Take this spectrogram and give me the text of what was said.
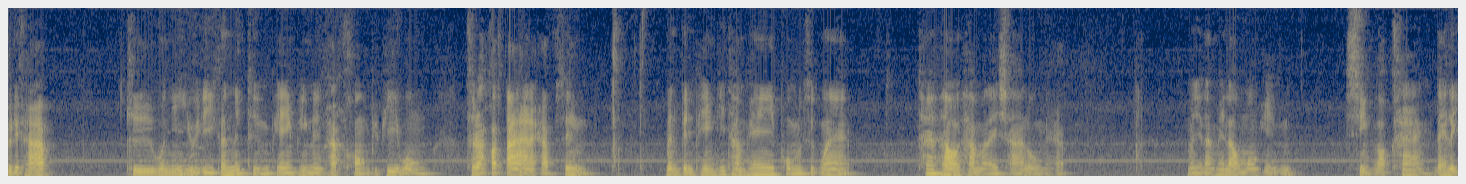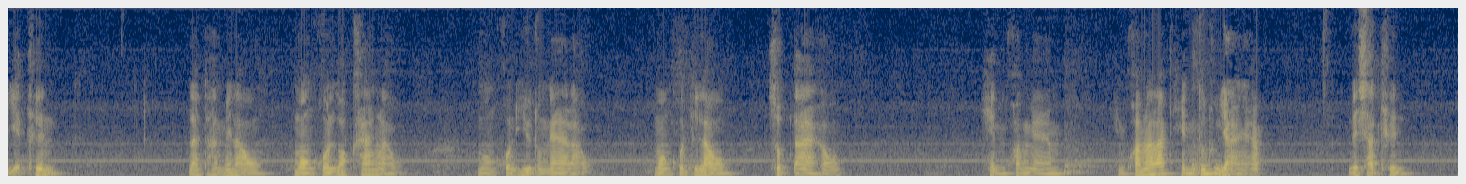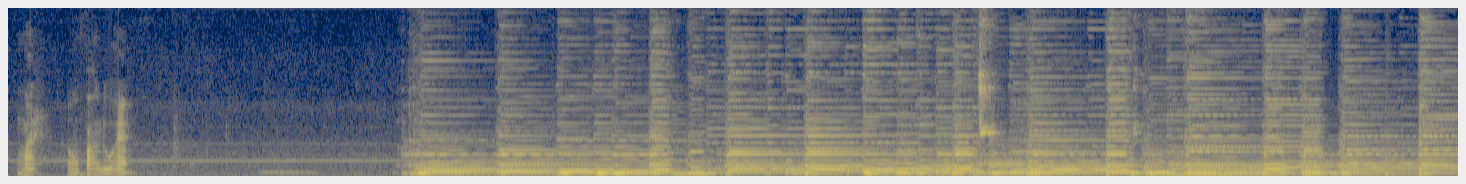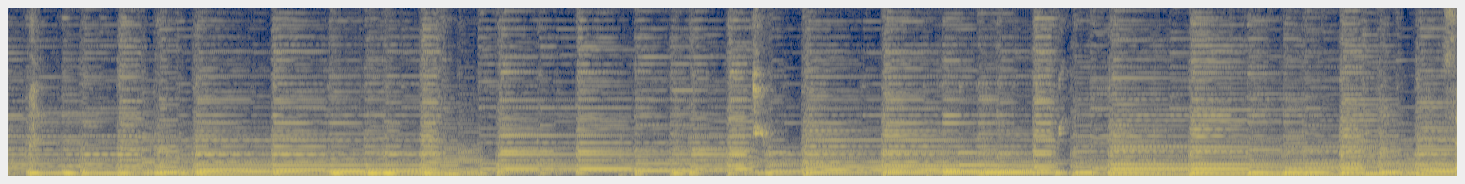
วัสดีครับ คือวันนี้อยู่ดีก็นึกถึงเพลงเพลงหนึ่งครับ ของพี่ๆวงสลาคอตตานะครับ ซึ่งมันเป็นเพลงที่ทำให้ผมรู้สึกว่า ถ้าเราทำอะไรช้าลงนะครับ มันจะทำให้เรามองเห็นสิ่งรอบข้างได้ละเอียดขึ้น และทำให้เรามองคนรอบข้างเรา มองคนที่อยู่ตรงหน้าเรา มองคนที่เราสบตาเขา เห็นความงาม เห็นความน่ารักเห็นทุกๆอย่างนะครับ ได้ชัดขึ้นมา ลองฟังดูฮะ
